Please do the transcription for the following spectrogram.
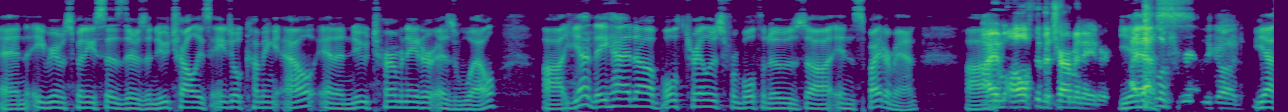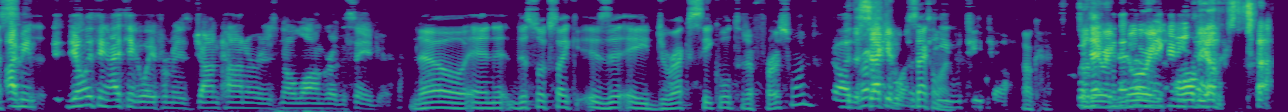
And Abraham Spinney says, "There's a new Charlie's Angel coming out and a new Terminator as well." Uh, yeah, they had uh, both trailers for both of those uh, in Spider-Man. Uh, I am all for the Terminator. yes, Uh, That looks really good. yes. I mean, the only thing I take away from it is John Connor is no longer the savior. No, and this looks like is it a direct sequel to the first one? Uh, The second one. Second T- one. T two. Okay. So But they're that- but that doesn't ignoring all the other stuff.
